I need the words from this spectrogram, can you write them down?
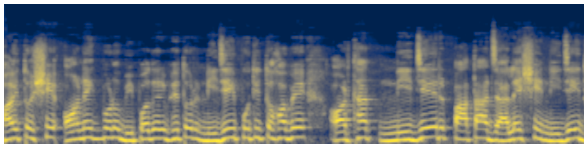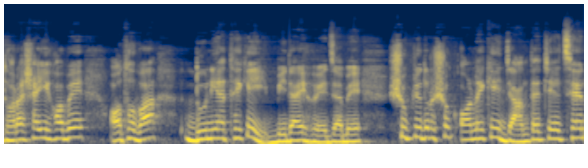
হয়তো সে অনেক বড় বিপদের ভেতর নিজেই পতিত হবে, অর্থাৎ নিজের পাতা জালে সে নিজেই ধরাশায়ী হবে, অথবা দুনিয়া থেকেই বিদায় হয়ে যাবে। সুপ্রিয় দর্শক, অনেকেই জানতে চেয়েছেন,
